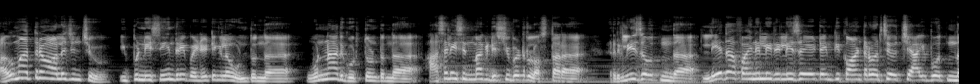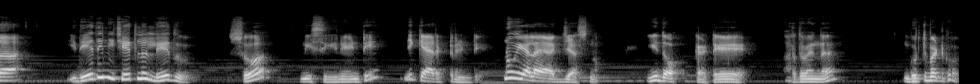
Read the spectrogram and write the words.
అవి మాత్రం ఆలోచించు. ఇప్పుడు నీ సీన్ రేపు ఎడిటింగ్లో ఉంటుందా? ఉన్నది గుర్తుంటుందా? అసలు ఈ సినిమాకి డిస్ట్రిబ్యూటర్లు వస్తారా? రిలీజ్ అవుతుందా? లేదా ఫైనల్లీ రిలీజ్ అయ్యే టైంకి కాంట్రవర్సీ వచ్చి ఆగిపోతుందా? ఇదేది నీ చేతిలో లేదు. సో నీ సీన్ ఏంటి? నీ క్యారెక్టర్ ఏంటి? నువ్వు ఎలా యాక్ట్ చేస్తున్నావు? ఇదొక్కటే. అర్థమైందా? గుర్తుపెట్టుకో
